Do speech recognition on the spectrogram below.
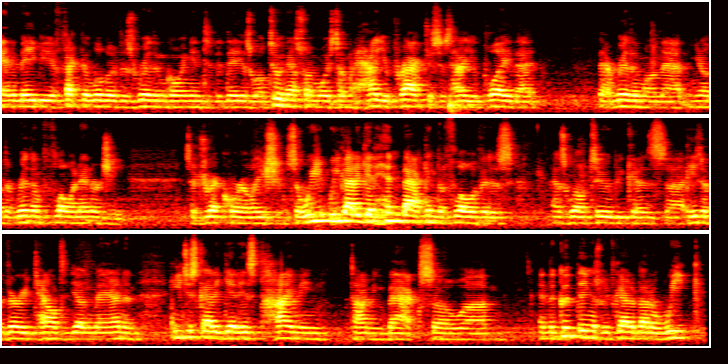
And it maybe affected a little bit of his rhythm going into the day as well too. And that's why I'm always talking about how you practice is how you play that that rhythm on that. You know, the rhythm, flow, and energy. It's a direct correlation. So we, we got to get him back in the flow of it as as well too because uh, he's a very talented young man and he just got to get his timing timing back. So um, and the good thing is we've got about a week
